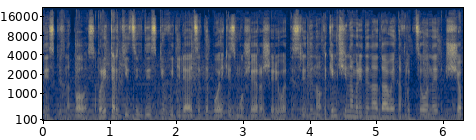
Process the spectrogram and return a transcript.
дисків на колеса. При терті цих дисків виділяється тепло, яке змушує розширюватись рідину. Таким чином рідина давить на фрикціони, щоб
